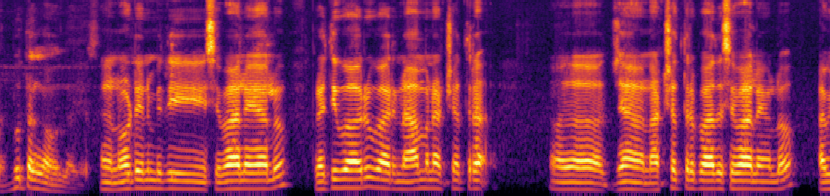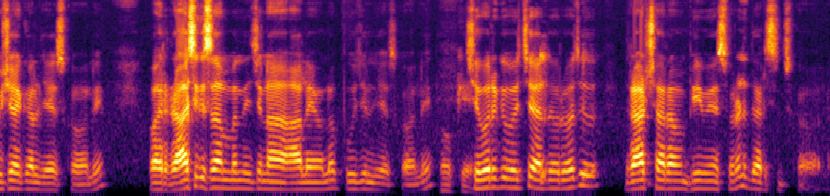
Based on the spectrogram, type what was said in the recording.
అద్భుతంగా ఉంది నూట ఎనిమిది శివాలయాలు ప్రతివారు వారి నామ నక్షత్ర నక్షత్రపాద శివాలయంలో అభిషేకాలు చేసుకోవాలి. వారి రాశికి సంబంధించిన ఆలయంలో పూజలు చేసుకోవాలి. చివరికి వచ్చి అదో రోజు ద్రాక్షారామ భీమేశ్వరుని దర్శించుకోవాలి.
